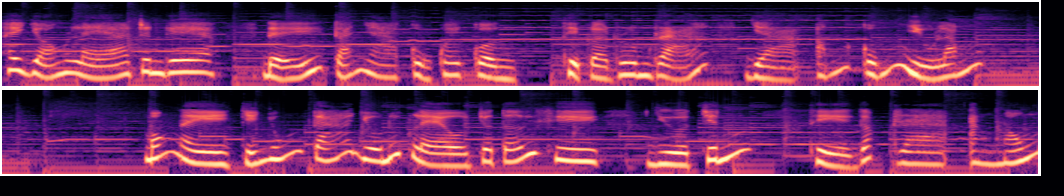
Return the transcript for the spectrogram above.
hay dọn lẹ trên ghe để cả nhà cùng quay quần, thiệt là rôm rã và ấm cúng nhiều lắm. Món này chỉ nhúng cá vô nước lèo cho tới khi vừa chín thì gấp ra ăn nóng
